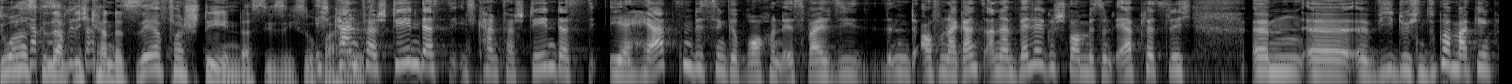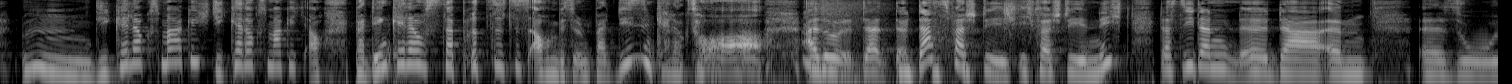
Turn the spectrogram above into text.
Du Ich hast nur gesagt, ich gesagt- kann das sehr verstehen, dass sie sich so Ich verhält. kann verstehen, dass ich kann verstehen, dass ihr Herz ein bisschen gebrochen ist, weil sie auf einer ganz anderen Welle geschwommen ist und er plötzlich ähm, äh, wie durch den Supermarkt ging. "Hm, die Kelloggs mag ich, die Kelloggs mag ich auch. Bei den Kelloggs da britzelt es auch ein bisschen und bei diesen Kelloggs, oh, also da, da, das verstehe ich. Ich verstehe nicht, dass sie dann äh, da ähm, äh, so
